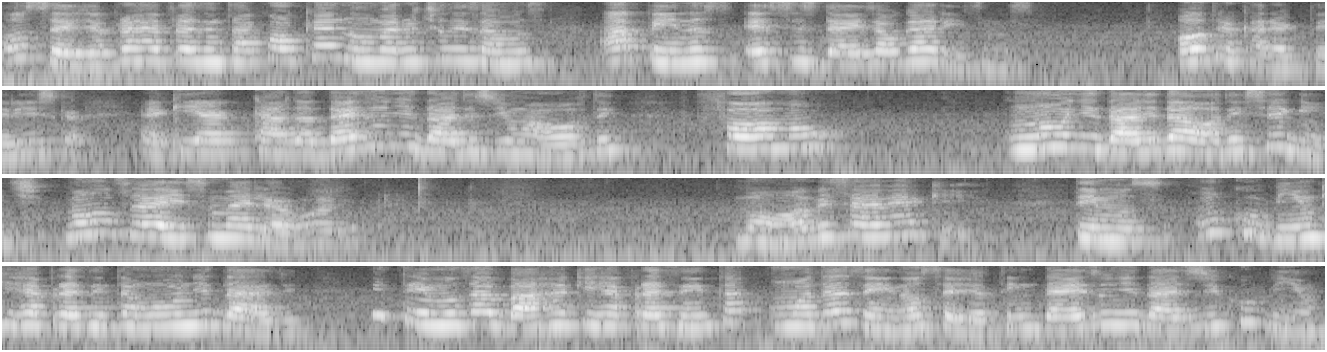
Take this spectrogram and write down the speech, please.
Ou seja, para representar qualquer número, utilizamos apenas esses 10 algarismos. Outra característica é que a cada 10 unidades de uma ordem formam uma unidade da ordem seguinte. Vamos ver isso melhor agora. Bom, observem aqui. Temos um cubinho que representa uma unidade e temos a barra que representa uma dezena, ou seja, tem 10 unidades de cubinho.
